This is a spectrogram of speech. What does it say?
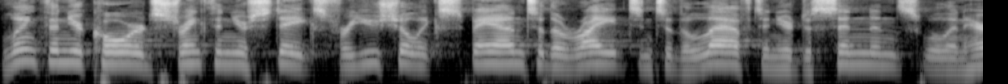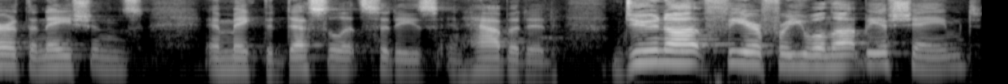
Lengthen your cords, strengthen your stakes, for you shall expand to the right and to the left, and your descendants will inherit the nations and make the desolate cities inhabited. Do not fear, for you will not be ashamed.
